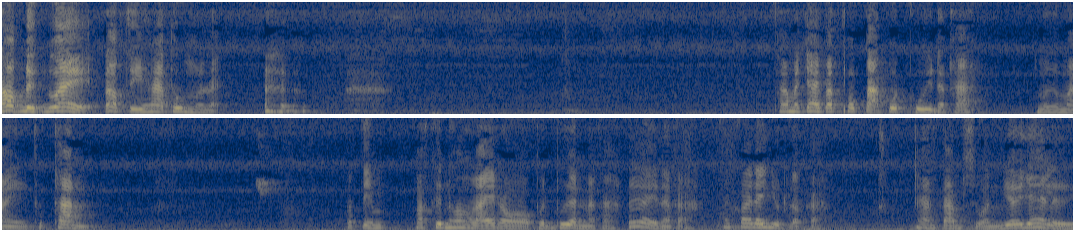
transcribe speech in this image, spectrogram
รอบดึกด้วย รอบสี่ห้าทุ่มนั่นแหละถ้ามาใจปะพบปะพูดคุยนะคะ มือใหม่ทุกท่าน ติมมาขึ้นห้องไลน์รอเพื่อนๆนะคะ เรื่อยนะคะ ไม่ค่อยได้หยุดหรอกค่ะ งานตามสวนเยอะแยะเลย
